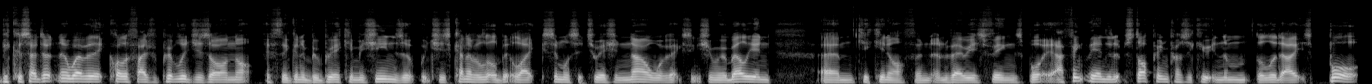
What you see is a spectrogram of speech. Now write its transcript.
because I don't know whether it qualified for privileges or not if they're going to be breaking machines up, which is kind of a little bit like similar situation now with Extinction Rebellion um, kicking off and, and various things. But I think they ended up stopping prosecuting them, the Luddites. But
